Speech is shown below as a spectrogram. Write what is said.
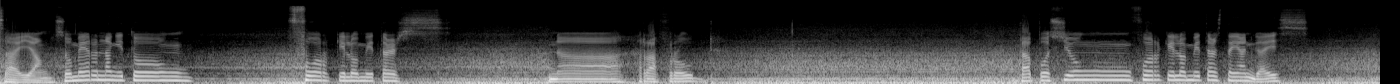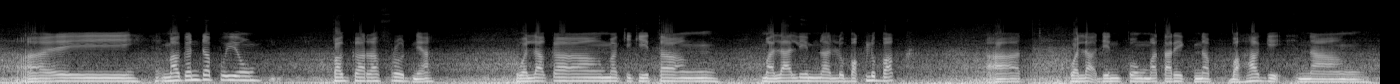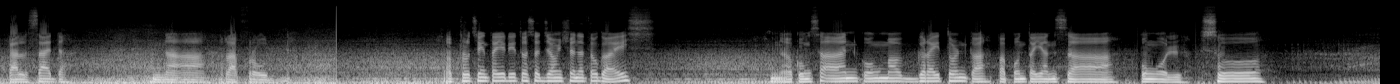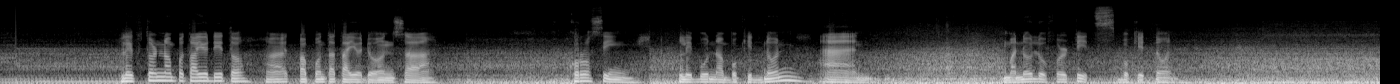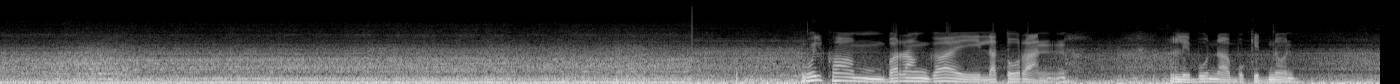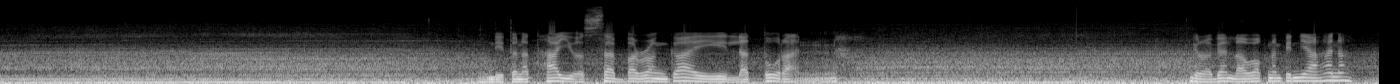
Sayang. So meron lang itong 4 kilometers na rough road. Tapos yung 4 kilometers na yan guys ay maganda po yung pagka rough road niya wala kang makikitang malalim na lubak-lubak at wala din pong matarik na bahagi ng kalsada na rough road. Approaching tayo dito sa junction na to guys na kung saan kung mag right turn ka papunta yan sa Pungol. So left turn lang po tayo dito at papunta tayo doon sa crossing Libuna Bukidnon and Manolo Fortits Bukidnon Welcome Barangay Latoran. Libuna Bukidnon Dito na tayo sa Barangay Laturan Grabe ang lawak ng pinyahan ah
